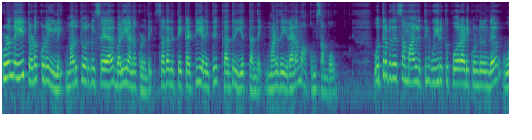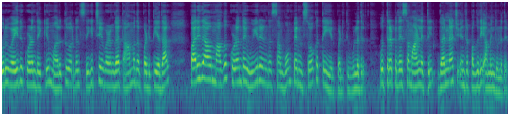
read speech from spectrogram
குழந்தையை தொடக்கூட இல்லை. மருத்துவர்கள் செயலால் பலியான குழந்தை. சடலத்தை கட்டி அணைத்து கதறிய தந்தை. மனதை ரணமாக்கும் சம்பவம். உத்தரப்பிரதேச மாநிலத்தில் உயிருக்கு போராடி கொண்டிருந்த ஒரு வயது குழந்தைக்கு மருத்துவர்கள் சிகிச்சை வழங்க தாமதப்படுத்தியதால் பரிதாபமாக குழந்தை உயிரிழந்த சம்பவம் பெரும் சோகத்தை ஏற்படுத்தியுள்ளது. உத்தரப்பிரதேச மாநிலத்தில் கன்னாஜ் என்ற பகுதி அமைந்துள்ளது.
